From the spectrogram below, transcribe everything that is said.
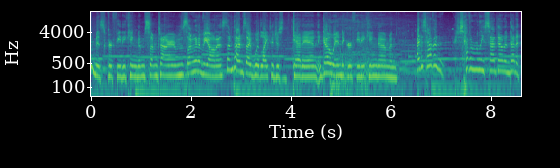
I miss Graffiti Kingdom sometimes. I'm gonna be honest. Sometimes I would like to just get in, go into Graffiti Kingdom, and I just haven't. I just haven't really sat down and done it.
